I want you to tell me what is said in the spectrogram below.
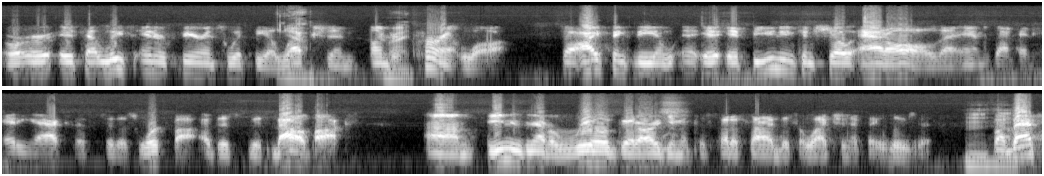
or, it's at least interference with the election under right. current law. So I think the if the union can show at all that Amazon had any access to this work box, this this ballot box, um, the union's gonna have a real good argument to set aside this election if they lose it. But that's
